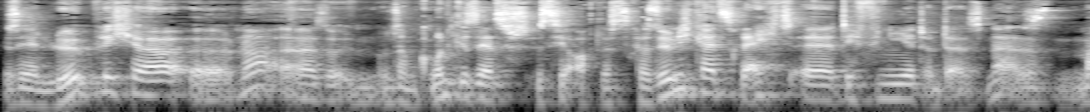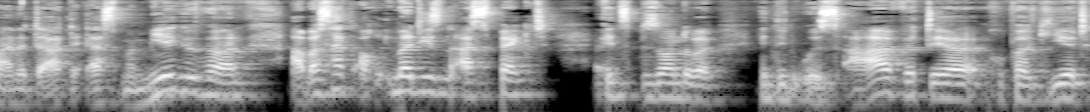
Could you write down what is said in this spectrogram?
sehr löblicher. Äh, ne? Also in unserem Grundgesetz ist ja auch das Persönlichkeitsrecht äh, definiert und das, ne, dass meine Daten erstmal mir gehören. Aber es hat auch immer diesen Aspekt, insbesondere in den USA wird der propagiert,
